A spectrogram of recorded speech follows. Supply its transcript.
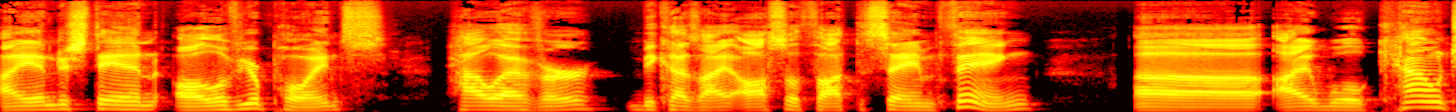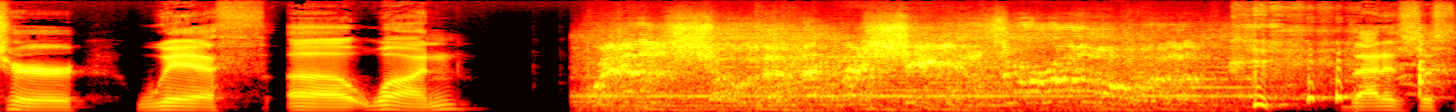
I understand all of your points. However, because I also thought the same thing, uh, I will counter with uh, one. We'll show them that machines rule. That is just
